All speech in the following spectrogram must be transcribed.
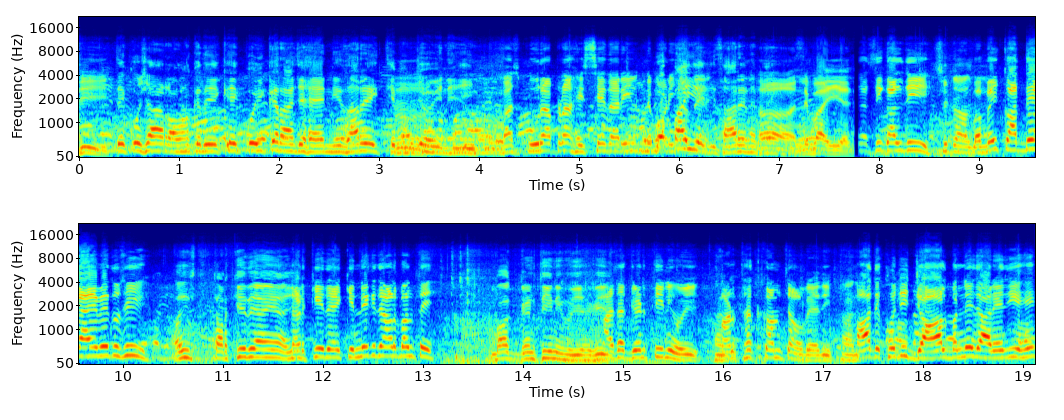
ਜੀ। ਤੇ ਕੁਝ ਆ ਰੌਣਕ ਦੇ ਕੇ ਕੋਈ ਘਰਾਂ 'ਚ ਹੈ ਨਹੀਂ ਸਾਰੇ ਇੱਥੇ ਪਹੁੰਚੇ ਹੋਏ ਨੇ ਜੀ। ਬਸ ਪੂਰਾ ਆਪਣਾ ਹਿੱਸੇਦਾਰੀ ਨਿਭਾਉਣੀ ਪਾਈ ਹੈ ਜੀ ਸਾਰੇ ਨੇ ਹਾਂ ਨਿਭਾਈ ਹੈ ਸਤਿ ਸ਼੍ਰੀ ਅਕਾਲ ਜੀ। ਸ਼੍ਰੀ ਅਕਾਲ ਜੀ। ਬਾਬਾ ਜੀ ਕਦੇ ਆਏ ਵੇ ਤੁਸੀਂ? ਅਸੀਂ ਤੜਕੇ ਦੇ ਆਏ ਆ ਜੀ। ਤੜਕੇ ਦੇ ਕਿੰਨੇ ਕ ਜਾਲ ਬੰਤੇ ਬਾ ਗਿਣਤੀ ਨਹੀਂ ਹੋਈ ਹੈਗੀ। ਅੱਛਾ ਗਿਣਤੀ ਨਹੀਂ ਹੋਈ। ਅਣਥੱਕ ਕੰਮ ਚੱਲ ਰਿਹਾ ਜੀ। ਆਹ ਦੇਖੋ ਜੀ ਜਾਲ ਬੰਨੇ ਜਾ ਰਹੇ ਜੀ ਇਹ।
